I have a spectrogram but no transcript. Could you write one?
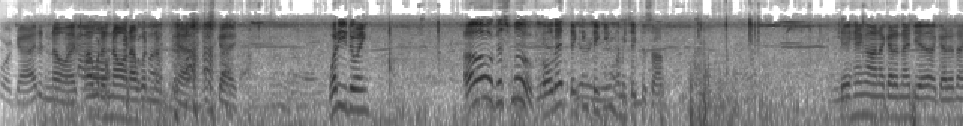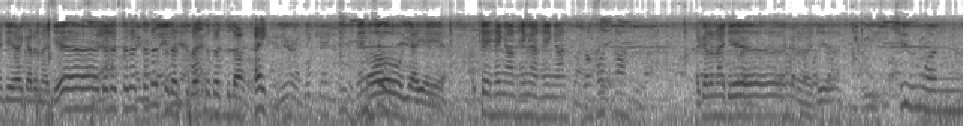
Poor guy. I didn't know. If I would have oh. known, I wouldn't have. Yeah, this guy. What are you doing? Oh, this move. Hold it. Thinking, thinking. Let me take this off. Okay, hang on. I got an idea. I got an idea. I got an idea. Hey. Oh, yeah, yeah, yeah. Okay, hang on, hang on, hang on. I got an idea. I got an idea. Three, two, one.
